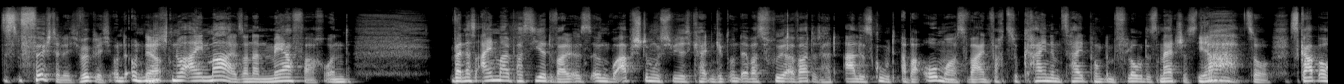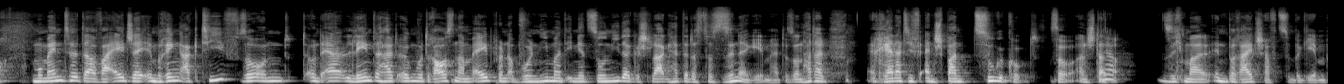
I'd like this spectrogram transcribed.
Das ist fürchterlich, wirklich. Und, und Ja. nicht nur einmal, sondern mehrfach. Und wenn das einmal passiert, weil es irgendwo Abstimmungsschwierigkeiten gibt und er was früher erwartet hat, alles gut. Aber Omos war einfach zu keinem Zeitpunkt im Flow des Matches. drin. Ja. So. Es gab auch Momente, da war AJ im Ring aktiv, so, und, und er lehnte halt irgendwo draußen am Apron, obwohl niemand ihn jetzt so niedergeschlagen hätte, dass das Sinn ergeben hätte. So, und hat halt relativ entspannt zugeguckt. So, anstatt Ja. sich mal in Bereitschaft zu begeben.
